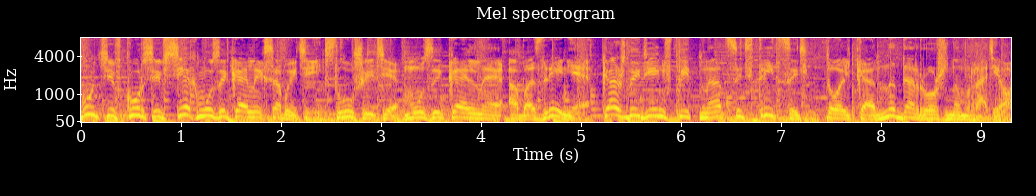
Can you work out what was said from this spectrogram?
Будьте в курсе всех музыкальных событий. Слушайте «Музыкальное обозрение» каждый день в 15.30 только на Дорожном радио.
